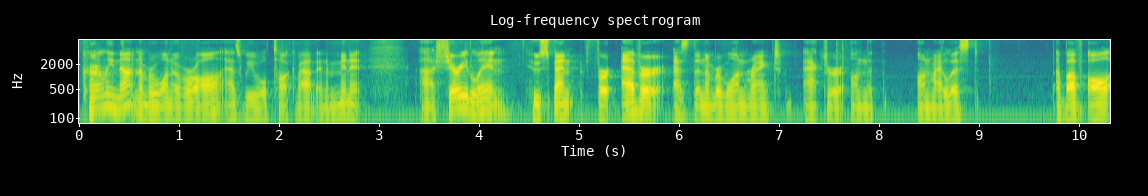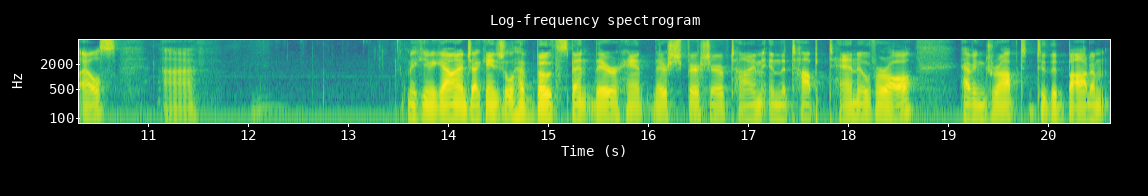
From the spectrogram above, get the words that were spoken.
currently not number one overall, as we will talk about in a minute. Uh, Sherry Lynn, who spent forever as the number one ranked actor on the on my list above all else. Uh, Mickie McGowan and Jack Angel have both spent their hand, their fair share of time in the top 10 overall, having dropped to the bottom,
